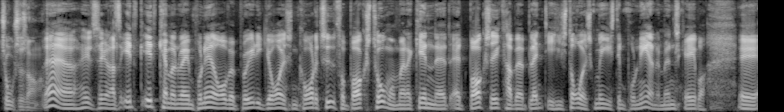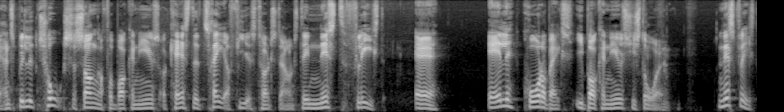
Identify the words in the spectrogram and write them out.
to sæsoner. Ja, ja, helt sikkert. Altså et, et kan man være imponeret over, hvad Brady gjorde i sin korte tid for Box. To må man erkende, at, at Box ikke har været blandt de historisk mest imponerende mandskaber. Øh, han spillede to sæsoner for Buccaneers og kastede 83 touchdowns. Det er næst flest af alle quarterbacks i Buccaneers historie. Næstflest.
